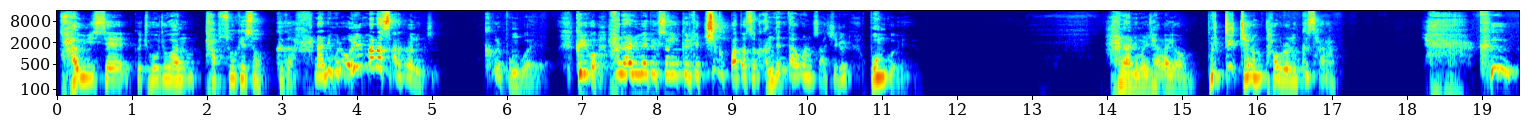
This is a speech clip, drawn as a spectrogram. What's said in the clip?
다윗의 그 조조한 답 속에서 그가 하나님을 얼마나 사랑하는지 그걸 본 거예요. 그리고 하나님의 백성이 그렇게 취급받아서는 안 된다고 하는 사실을 본 거예요. 하나님을 향하여 불길처럼 타오르는 그 사랑. 야, 그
